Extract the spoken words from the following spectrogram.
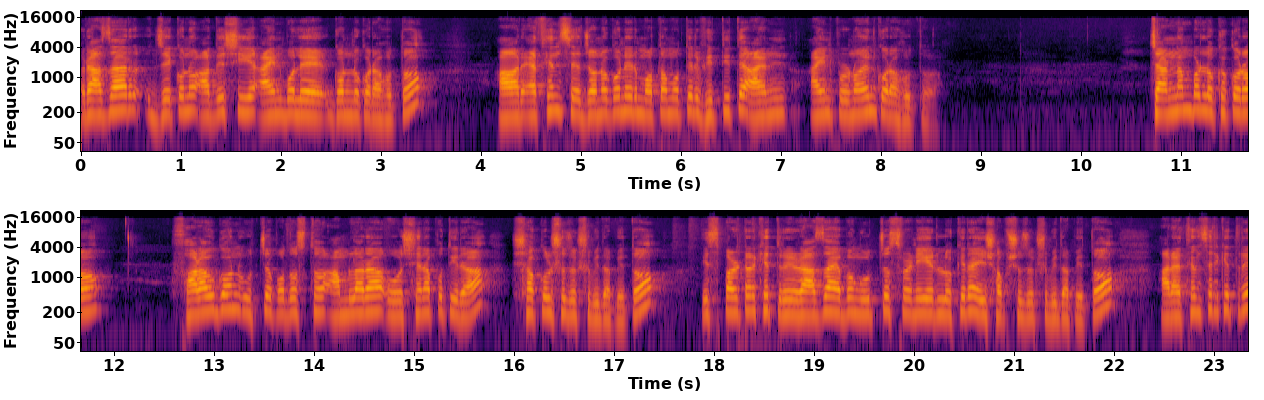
রাজার যে কোনো আদেশই আইন বলে গণ্য করা হতো। আর অ্যাথেন্সে জনগণের মতামতের ভিত্তিতে আইন আইন প্রণয়ন করা হতো। চার নম্বর লক্ষ্য করো, ফারাওগণ, উচ্চপদস্থ আমলারা ও সেনাপতিরা সকল সুযোগ সুবিধা পেত। স্পার্টার ক্ষেত্রে রাজা এবং উচ্চ শ্রেণির লোকেরা এই সব সুযোগ সুবিধা পেত, আর অ্যাথেন্সের ক্ষেত্রে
